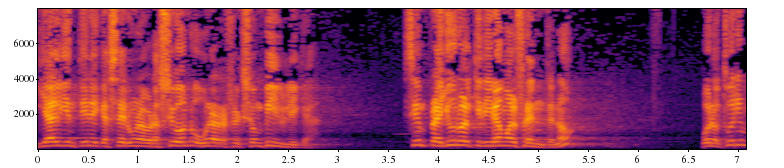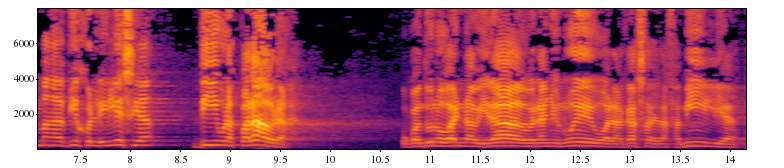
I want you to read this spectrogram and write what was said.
y alguien tiene que hacer una oración o una reflexión bíblica. Siempre hay uno al que tiramos al frente, ¿no? Bueno, tú eres más viejo en la iglesia, di unas palabras. O cuando uno va en Navidad o en Año Nuevo a la casa de la familia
